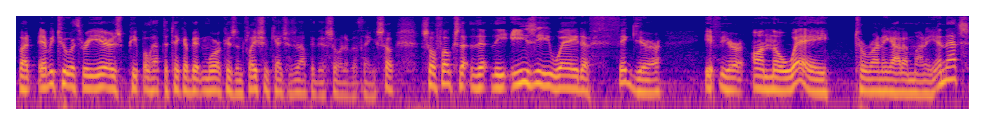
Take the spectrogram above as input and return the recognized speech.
But every two or three years, people have to take a bit more because inflation catches up with this sort of a thing. So, so folks, the, the, the easy way to figure if you're on the way to running out of money, and that's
